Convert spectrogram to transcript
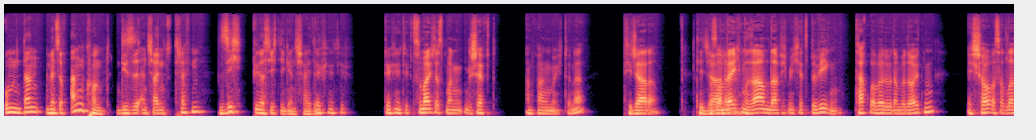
um dann, wenn es auf ankommt, diese Entscheidung zu treffen, sich für das Richtige entscheidet. Definitiv. Definitiv. Zum Beispiel, dass man ein Geschäft anfangen möchte, ne? Tijara. Also in welchem Rahmen darf ich mich jetzt bewegen? Taqwa würde dann bedeuten, ich schaue, was Allah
